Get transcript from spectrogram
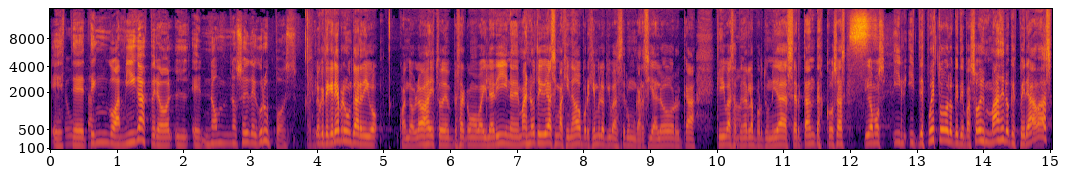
Este, tengo amigas, pero eh, no, no soy de grupos. Lo que te quería preguntar, digo, cuando hablabas de esto de empezar como bailarina y demás, ¿no te hubieras imaginado, por ejemplo, que ibas a ser un García Lorca, que ibas a tener la oportunidad de hacer tantas cosas, digamos, y, y después todo lo que te pasó es más de lo que esperabas?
